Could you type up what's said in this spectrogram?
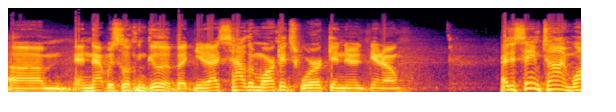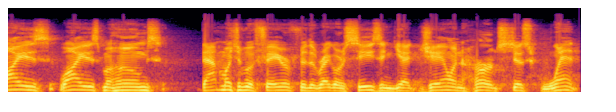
um, and that was looking good. But you know that's how the markets work, and uh, you know at the same time, why is why is Mahomes that much of a favorite for the regular season? Yet Jalen Hurts just went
